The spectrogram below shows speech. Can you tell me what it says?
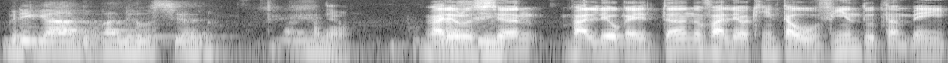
Obrigado, valeu, Luciano. Valeu. Valeu, valeu Luciano, valeu, Gaetano, valeu a quem está ouvindo também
